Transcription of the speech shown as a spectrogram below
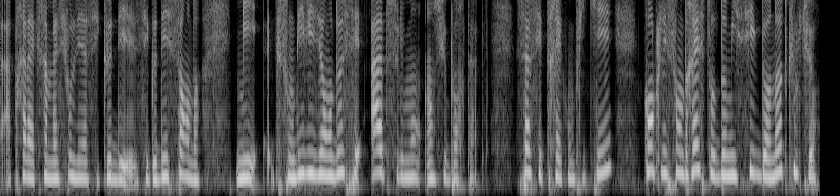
après la crémation, c'est que, des, c'est que des cendres, mais sont divisés en deux, c'est absolument insupportable. Ça, c'est très compliqué. Quand les cendres restent au domicile dans notre culture,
